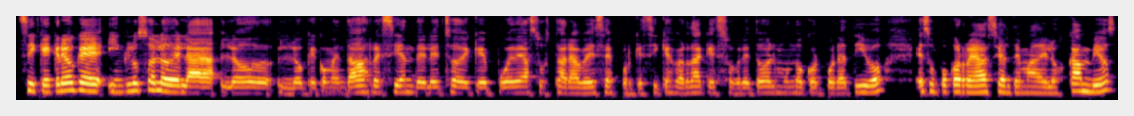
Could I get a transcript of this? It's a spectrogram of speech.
Sí, que creo que incluso lo de la, lo, lo, que comentabas recién del hecho de que puede asustar a veces, porque sí que es verdad que sobre todo el mundo corporativo es un poco reacio al tema de los cambios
